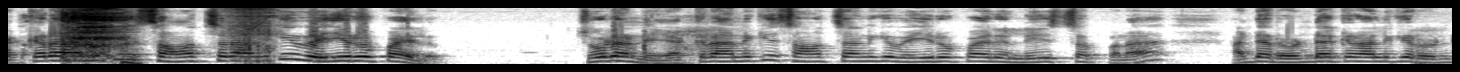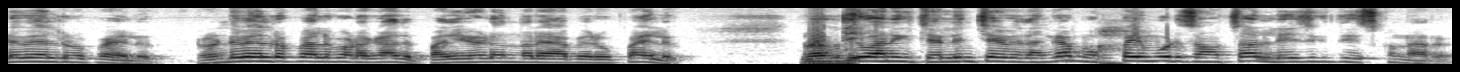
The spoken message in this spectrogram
ఎకరానికి సంవత్సరానికి వెయ్యి రూపాయలు. చూడండి ఎకరానికి సంవత్సరానికి వెయ్యి రూపాయలు లీజ్ చొప్పున అంటే రెండు ఎకరాలకి రెండు వేల రూపాయలు. రెండు వేల రూపాయలు కూడా కాదు పదిహేడు వందల యాభై రూపాయలు. ప్రభుత్వానికి చెల్లించే విధంగా ముప్పై మూడు సంవత్సరాలు లీజుకి తీసుకున్నారు.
